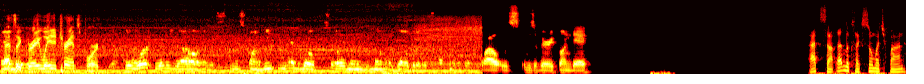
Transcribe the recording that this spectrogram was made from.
That's a great way to transport. It worked really well, and it was it was fun. We, we had to go slower than we would normally go, but it was definitely worthwhile. It was it was a very fun day. That's uh, that looks like so much fun.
